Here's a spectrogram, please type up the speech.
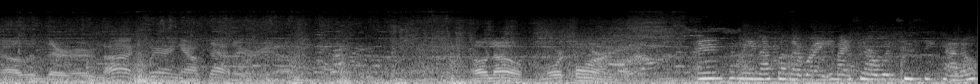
oh, no, they're not clearing out that area. Oh no, more corn. And coming up on the right, you might see our Watusi cattle.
